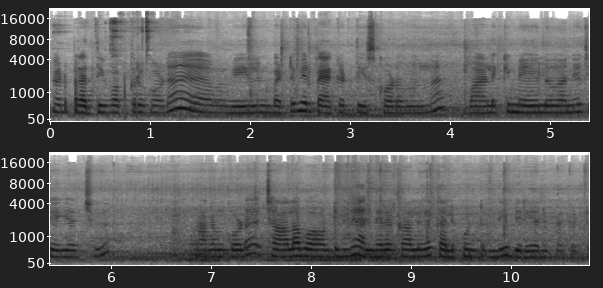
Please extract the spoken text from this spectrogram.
ఇక్కడ ప్రతి ఒక్కరు కూడా వీళ్ళని బట్టి మీరు ప్యాకెట్ తీసుకోవడం వల్ల వాళ్ళకి మేలు అనే చేయొచ్చు. మనం కూడా చాలా బాగుంటుంది. అన్ని రకాలుగా కలిపి ఉంటుంది బిర్యానీ ప్యాకెట్.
